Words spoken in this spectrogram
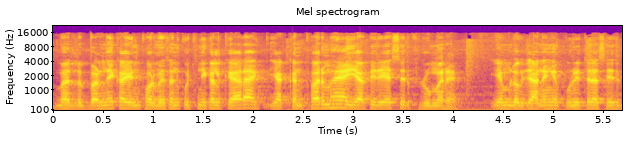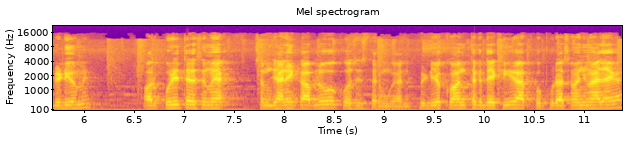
मतलब बढ़ने का इन्फॉर्मेशन कुछ निकल के आ रहा है या कंफर्म है या फिर ये सिर्फ़ रूमर है? ये हम लोग जानेंगे पूरी तरह से इस वीडियो में। और पूरी तरह से मैं समझाने का आप लोगों को कोशिश करूँगा। वीडियो को अंत तक देखिएगा, आपको पूरा समझ में आ जाएगा।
